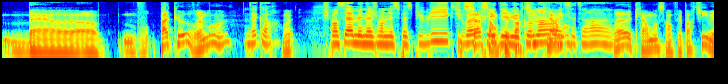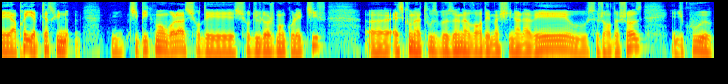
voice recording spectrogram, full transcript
Ben, euh, pas que, vraiment. Hein. D'accord. Ouais. Je pensais à aménagement de l'espace public, tu vois, Ça, créer des lieux partie, communs, clairement. etc. Ouais, clairement, ça en fait partie. Mais après, il y a peut-être une, une- typiquement, voilà, sur des, sur du logement collectif. euh, Est-ce qu'on a tous besoin d'avoir des machines à laver ou ce genre de choses? Et du coup, euh,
